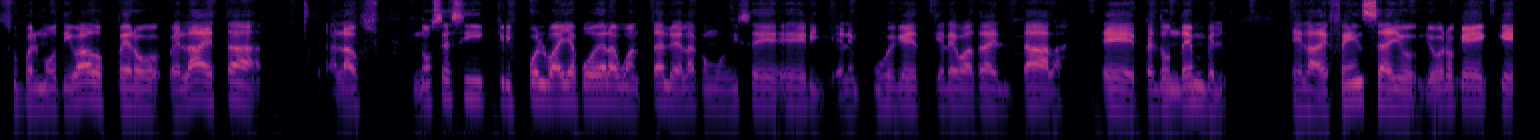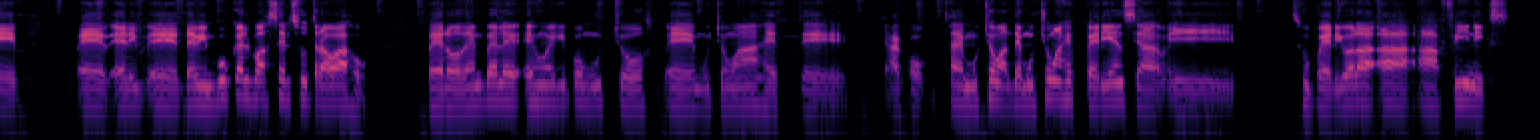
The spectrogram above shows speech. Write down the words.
súper motivados, pero, ¿verdad? Esta, la, no sé si Chris Paul vaya a poder aguantar, ¿verdad? Como dice Eric, el empuje que, que le va a traer Dallas, eh, perdón, Denver, en la defensa. Yo, yo creo que, que eh, eh, Devin Booker va a hacer su trabajo, pero Denver es un equipo mucho, eh, mucho más, este, mucho más, de mucho más experiencia y superior a, a, Phoenix.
